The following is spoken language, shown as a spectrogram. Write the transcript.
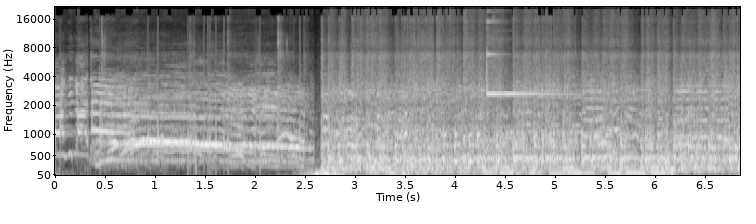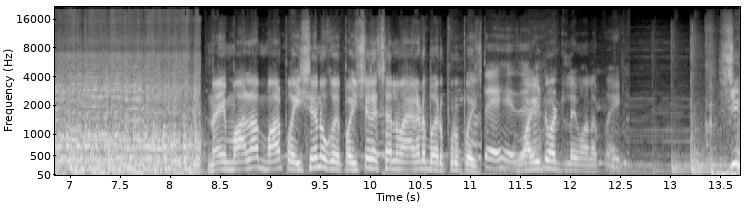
मागणार नाही मला मला पैसे नको पैसे कशाला माझ्याकडे भरपूर पैसे. वाईट वाटलंय मला वाईट. शी.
